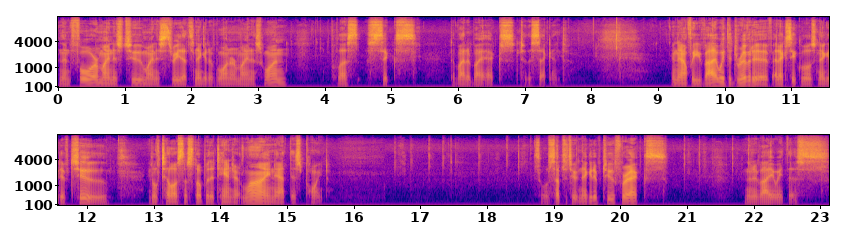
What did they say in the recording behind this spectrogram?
And then 4 minus 2 minus 3, that's negative 1 or minus 1, plus 6 divided by x to the second. And now if we evaluate the derivative at x equals negative 2, it'll tell us the slope of the tangent line at this point. So we'll substitute negative 2 for x, and then evaluate this.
